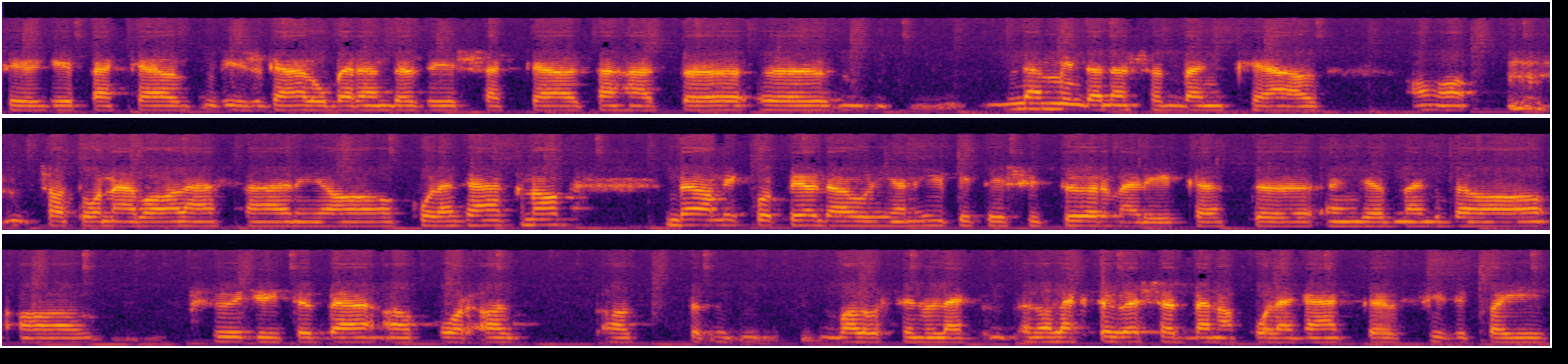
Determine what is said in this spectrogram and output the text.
célgépekkel, vizsgáló berendezésekkel, tehát nem minden esetben kell a csatornába alászállni a kollégáknak, de amikor például ilyen építési törmeléket engednek be a, a főgyűjtőbe, akkor az, az valószínűleg a legtöbb esetben a kollégák fizikai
